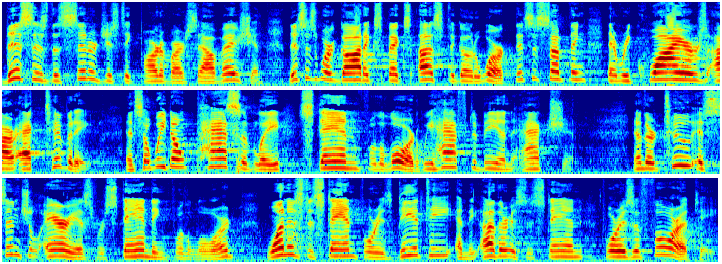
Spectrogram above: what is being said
This is the synergistic part of our salvation. This is where God expects us to go to work. This is something that requires our activity. And so we don't passively stand for the Lord. We have to be in action. Now, there are two essential areas for standing for the Lord. One is to stand for his deity, and the other is to stand for his authority.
